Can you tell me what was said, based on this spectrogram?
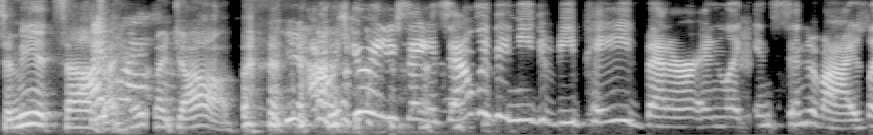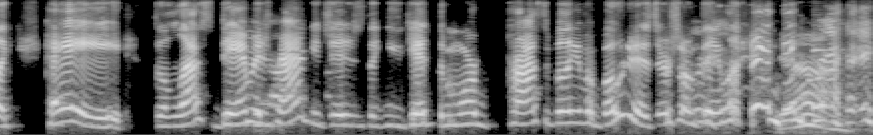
to me, it sounds, I I- hate my job. I was going to say, it sounds like they need to be paid better and like incentivized. Like, hey, the less damaged Yeah. packages that you get, the more possibility of a bonus or something like. Yeah. right.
